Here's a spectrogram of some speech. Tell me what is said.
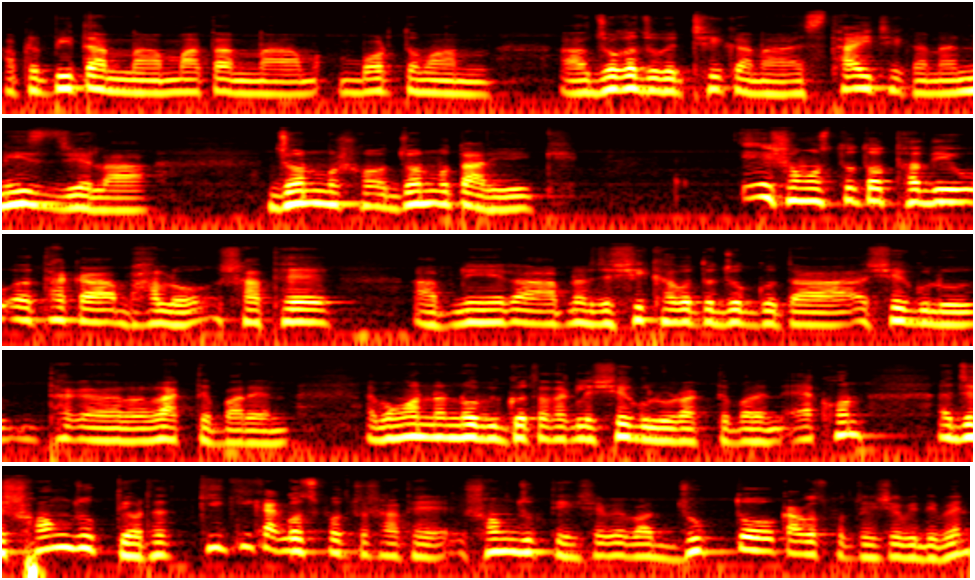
আপনার পিতার নাম মাতার নাম বর্তমান যোগাযোগের ঠিকানা স্থায়ী ঠিকানা নিজ জেলা জন্ম জন্ম তারিখ এই সমস্ত তথ্যাদিও আহ, থাকা ভালো। সাথে আপনি আপনার যে শিক্ষাগত যোগ্যতা সেগুলো থাকা রাখতে পারেন। এবং অন্যান্য অভিজ্ঞতা থাকলে সেগুলো রাখতে পারেন। এখন যে সংযুক্তি অর্থাৎ কি কি কাগজপত্র সাথে সংযুক্তি হিসেবে বা যুক্ত কাগজপত্র হিসেবে দিবেন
